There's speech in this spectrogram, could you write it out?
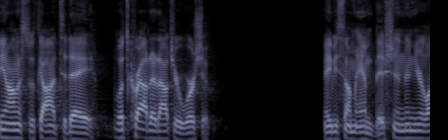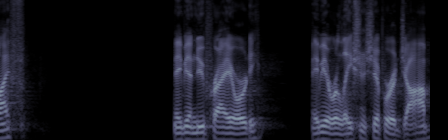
Be honest with God today. What's crowded out your worship? Maybe some ambition in your life? Maybe a new priority? Maybe a relationship or a job?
